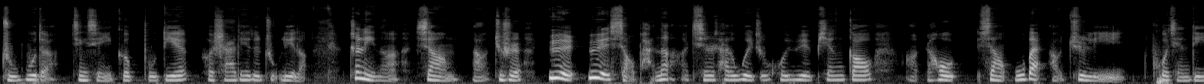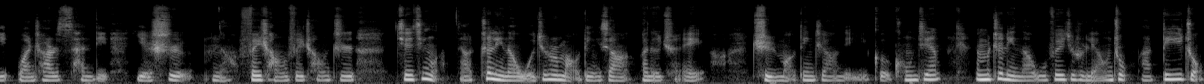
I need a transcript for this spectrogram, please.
逐步的进行一个补跌和杀跌的主力了。这里呢，像啊，就是越越小盘的啊，其实它的位置会越偏高啊。然后像五百啊，距离破前低完成二次探底也是嗯非常非常之接近了。啊，这里呢，我就是锚定像万德全 A 啊。去锚定这样的一个空间，那么这里呢，无非就是两种啊。第一种，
